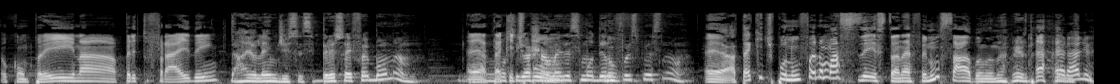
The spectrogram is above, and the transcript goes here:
eu comprei na Preto Friday. Ah, eu lembro disso. Esse preço aí foi bom mesmo. É, não até que, consigo tipo, achar mais esse modelo não- por esse preço, não. É, até que, tipo, não foi numa sexta, né? Foi num sábado, na verdade. Caralho.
